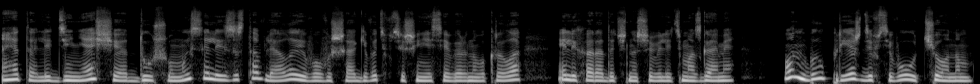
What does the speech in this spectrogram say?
Эта леденящая душу мысль и заставляла его вышагивать в тишине северного крыла и лихорадочно шевелить мозгами. Он был прежде всего ученым,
